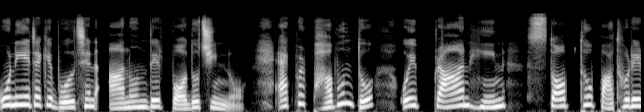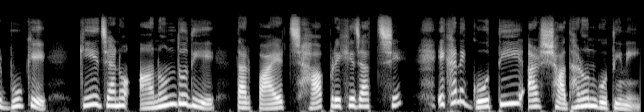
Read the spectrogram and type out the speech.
উনি এটাকে বলছেন আনন্দের পদচিহ্ন। একবার ভাবুন তো, ওই প্রাণহীন, স্তব্ধ পাথরের বুকে কে যেন আনন্দ দিয়ে তার পায়ের ছাপ রেখে যাচ্ছে? এখানে গতি আর সাধারণ গতি নেই,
